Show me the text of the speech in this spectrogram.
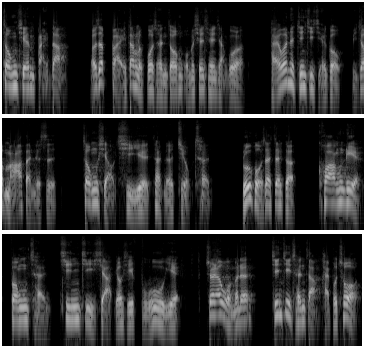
中间摆荡？而在摆荡的过程中，我们先前讲过了，台湾的经济结构比较麻烦的是。中小企业占了九成，如果在这个匡列封城经济下，尤其服务业，虽然我们的经济成长还不错，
